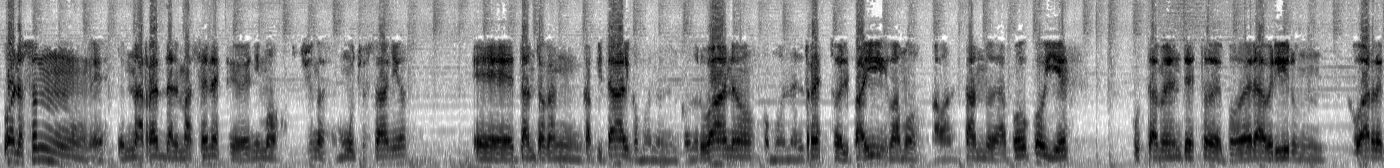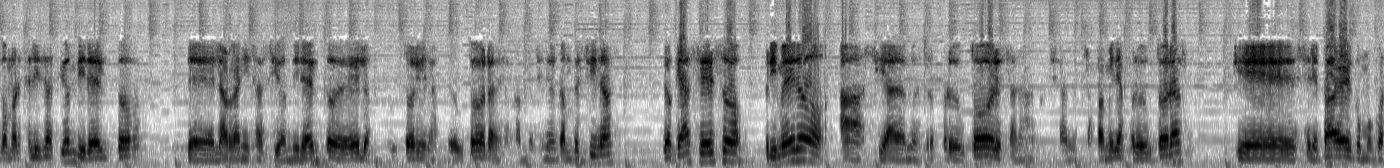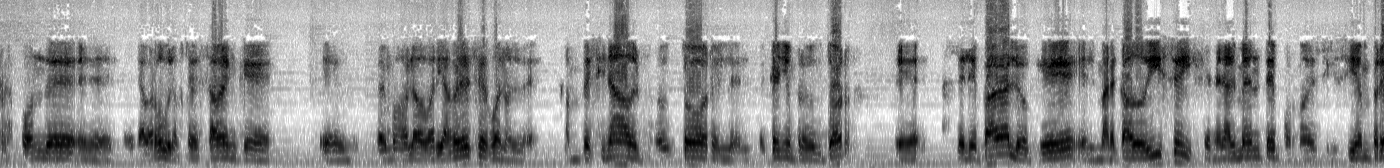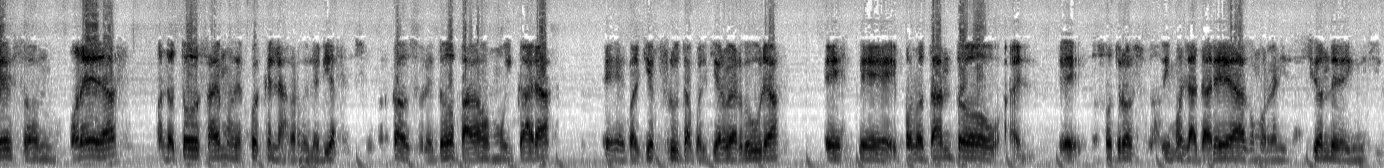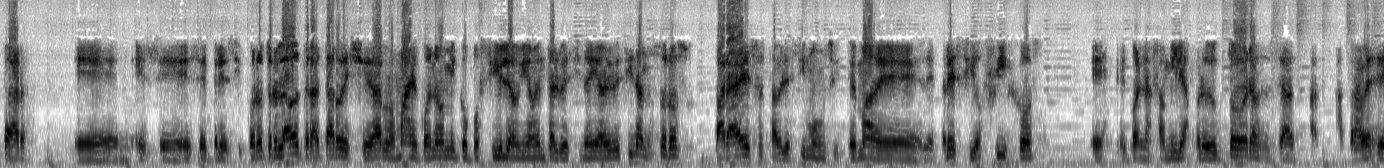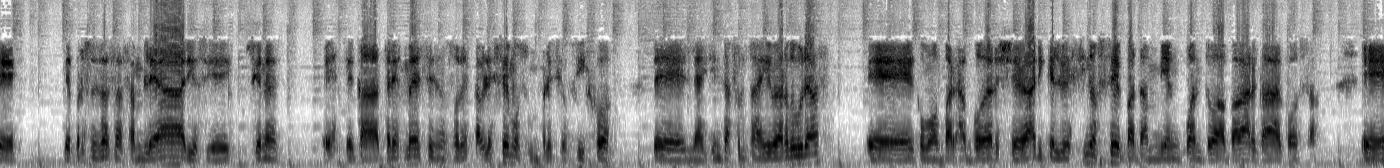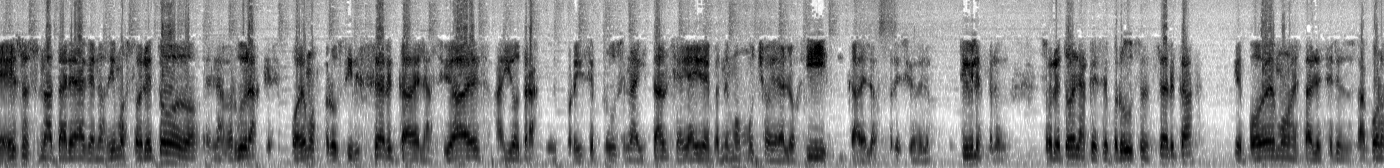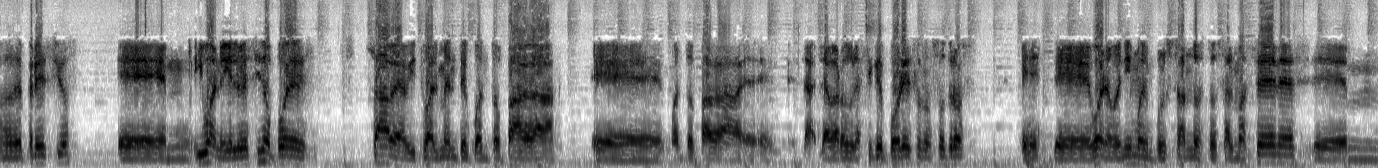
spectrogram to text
Bueno, son este, una red de almacenes que venimos construyendo hace muchos años, eh, tanto acá en Capital como en el conurbano, como en el resto del país. Vamos avanzando de a poco y es justamente esto de poder abrir un lugar de comercialización directo de la organización, directo de los productores y las productoras, de los campesinos y campesinas. Lo que hace eso, primero, hacia nuestros productores, a, nuestras familias productoras, que se le pague como corresponde eh, la verdura. Ustedes saben que, eh, hemos hablado varias veces, bueno, el campesinado, el productor, el, pequeño productor, eh, se le paga lo que el mercado dice y generalmente, por no decir siempre, son monedas, cuando todos sabemos después que en las verdulerías, en su mercado sobre todo, pagamos muy cara eh, cualquier fruta, cualquier verdura, este, por lo tanto, eh, nosotros nos dimos la tarea como organización de dignificar eh, ese, ese precio. Por otro lado, tratar de llegar lo más económico posible, obviamente, al vecino y a la vecina. Nosotros, para eso, establecimos un sistema de, de precios fijos este, con las familias productoras, o sea, a, través de, procesos asamblearios y de discusiones este, cada tres meses nosotros establecemos un precio fijo de las distintas frutas y verduras eh, como para poder llegar y que el vecino sepa también cuánto va a pagar cada cosa. Eh, eso es una tarea que nos dimos sobre todo en las verduras que podemos producir cerca de las ciudades, hay otras que por ahí se producen a distancia y ahí dependemos mucho de la logística, de los precios de los combustibles, pero sobre todo las que se producen cerca, que podemos establecer esos acuerdos de precios. Eh, y bueno, y el vecino pues sabe habitualmente cuánto paga eh, cuánto paga eh, la, verdura. Así que por eso nosotros este, bueno, venimos impulsando estos almacenes.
